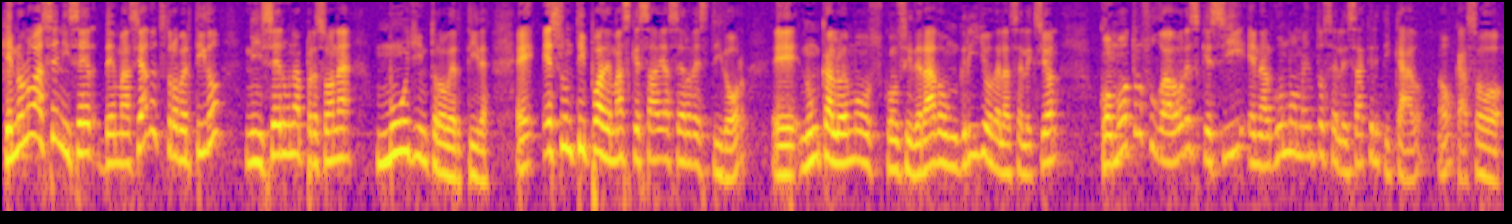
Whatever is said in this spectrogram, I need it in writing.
que no lo hace ni ser demasiado extrovertido, ni ser una persona muy introvertida. Es un tipo además que sabe hacer vestidor, nunca lo hemos considerado un grillo de la selección, como otros jugadores que sí en algún momento se les ha criticado, ¿no? Caso,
